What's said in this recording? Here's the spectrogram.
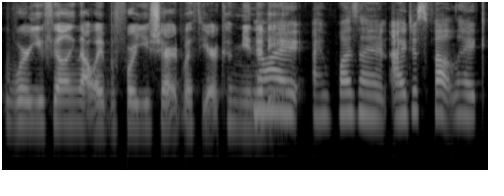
were you feeling that way before you shared with your community? No, I, I wasn't. I just felt like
